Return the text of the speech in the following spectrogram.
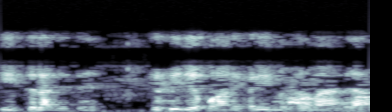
کی اطلاع دیتے ہیں۔ اسی لیے قرآن قریب میں فرمایا گیا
